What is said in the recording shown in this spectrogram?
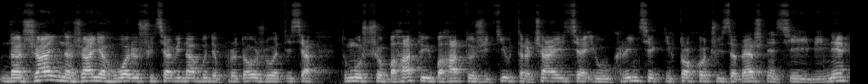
на жаль, на жаль, я говорю, що ця війна буде продовжуватися, тому що багато і багато життів втрачається, і українці, як ніхто, хочуть завершення цієї війни.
